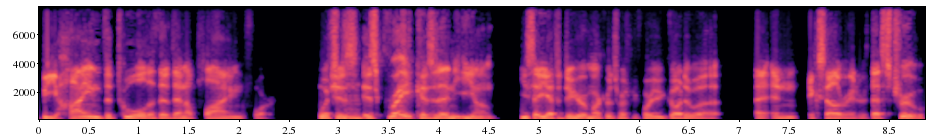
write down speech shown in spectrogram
behind the tool that they're then applying for, which is mm-hmm. is great because then you know you say you have to do your market research before you go to a, a, an accelerator. That's true.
